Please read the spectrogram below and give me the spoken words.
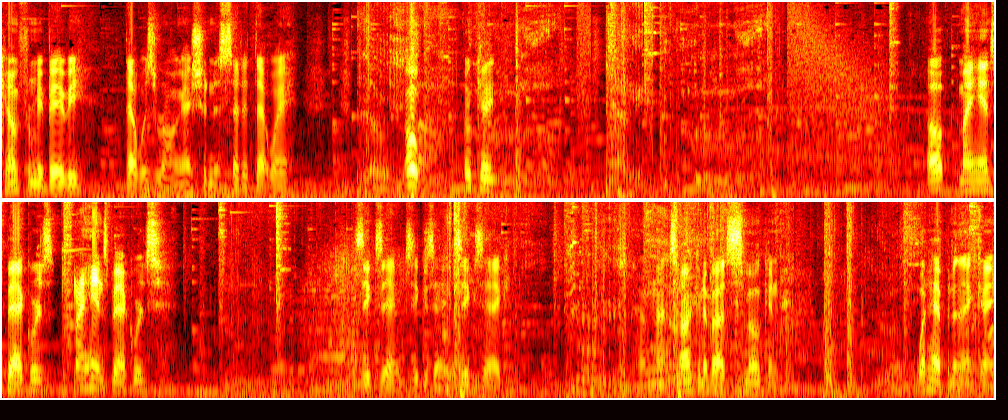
Come for me, baby. That was wrong. I shouldn't have said it that way. Oh, okay. Oh, my hand's backwards. My hand's backwards. Zigzag, zigzag, zigzag. I'm not talking about smoking. What happened to that guy?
